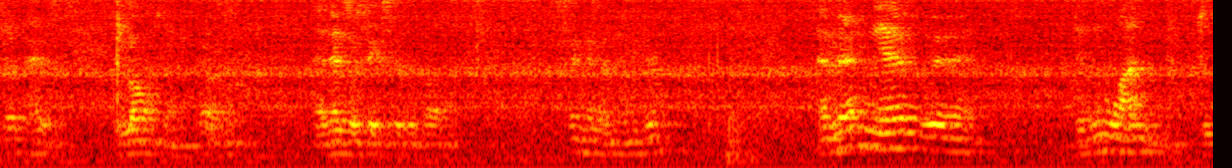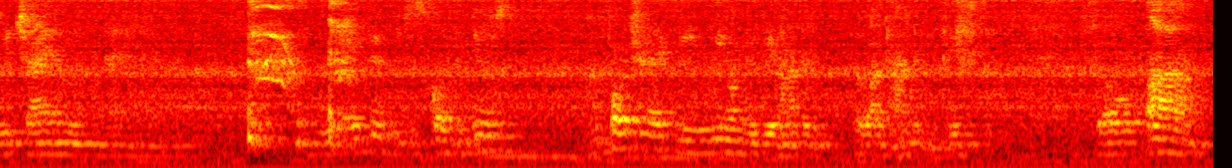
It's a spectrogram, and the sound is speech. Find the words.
Stretta has a long 20,000, and EsophyX has about similar number. And then we have uh, the new one to which I am uh, which is called the Muse. Unfortunately, we only did 100, about 150. So, um,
